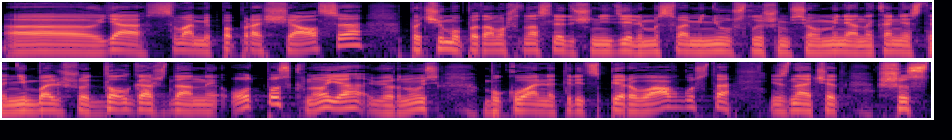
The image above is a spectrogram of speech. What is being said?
Э, я с вами попрощался. Почему? Потому что на следующей неделе мы с вами не услышимся. У меня наконец-то небольшой долгожданный отпуск, но я вернусь буквально 31 августа. И значит, 6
